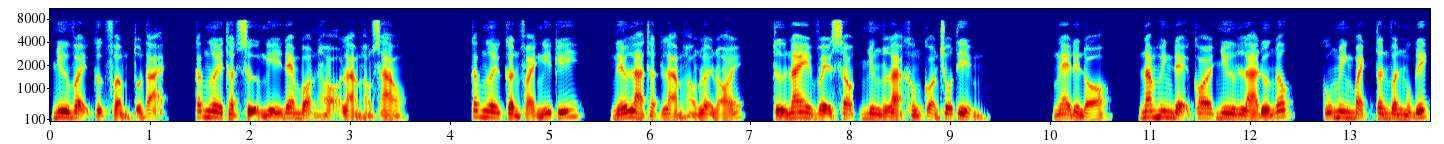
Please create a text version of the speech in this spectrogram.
như vậy cực phẩm tồn tại, các ngươi thật sự nghĩ đem bọn họ làm hỏng sao. Các ngươi cần phải nghĩ kỹ, nếu là thật làm hỏng lời nói, từ nay về sau nhưng là không còn chỗ tìm. Nghe đến đó, năm huynh đệ coi như là đứng ốc, cũng minh bạch Tân Vân mục đích,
